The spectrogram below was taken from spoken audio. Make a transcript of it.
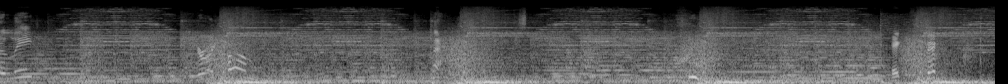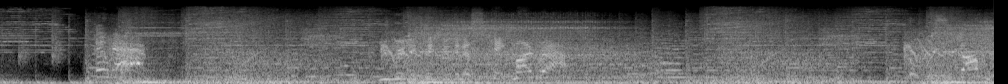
Elite. Here I come! Expect... You really think you can escape my wrath? Scum!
